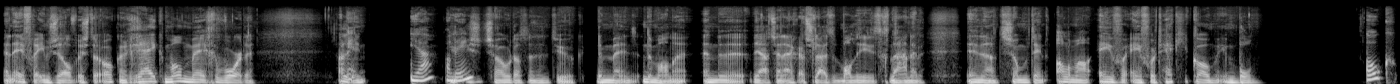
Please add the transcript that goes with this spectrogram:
En Ephraim zelf is er ook een rijk man mee geworden. Alleen, ja, alleen? Nu is het zo dat er natuurlijk de, de mannen en de, ja, het zijn eigenlijk uitsluitend mannen die dit gedaan hebben. Inderdaad, zometeen allemaal één voor één voor het hekje komen in Bonn. Ook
